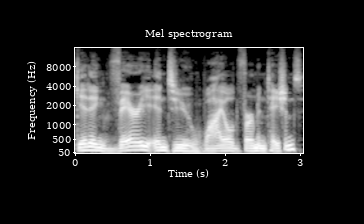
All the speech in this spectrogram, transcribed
getting very into wild fermentations.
